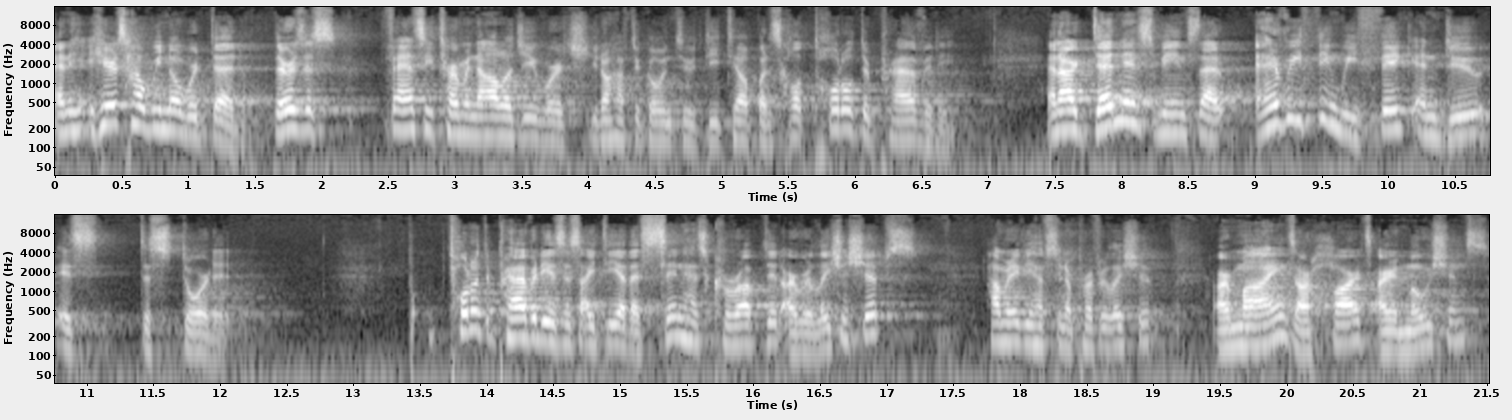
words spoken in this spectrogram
And here's how we know we're dead. There's this fancy terminology which you don't have to go into detail, but it's called total depravity. And our deadness means that everything we think and do is distorted. Total depravity is this idea that sin has corrupted our relationships. How many of you have seen a perfect relationship? Our minds, our hearts, our emotions.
